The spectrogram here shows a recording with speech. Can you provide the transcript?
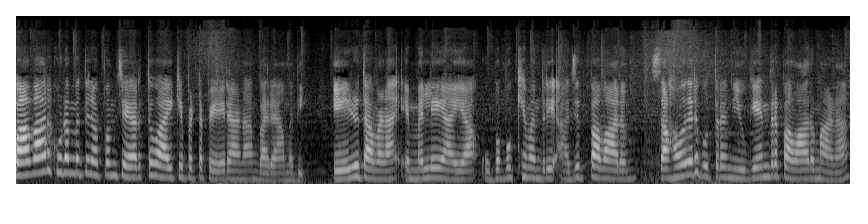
പവാർ കുടുംബത്തിനൊപ്പം ചേർത്ത് വായിക്കപ്പെട്ട പേരാണ് ബരാമതി. ഏഴു തവണ എം എൽ എ ആയ ഉപമുഖ്യമന്ത്രി അജിത് പവാറും സഹോദരപുത്രൻ യുഗേന്ദ്ര പവാറുമാണ്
